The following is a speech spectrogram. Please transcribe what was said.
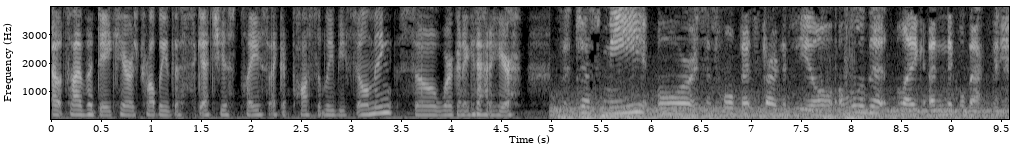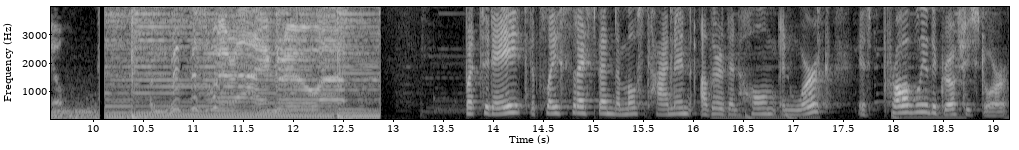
outside of a daycare is probably the sketchiest place I could possibly be filming, so we're gonna get out of here. Is it just me, or is this whole bit starting to feel a little bit like a Nickelback video? This is where I grew up. But today, the place that I spend the most time in other than home and work is probably the grocery store,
